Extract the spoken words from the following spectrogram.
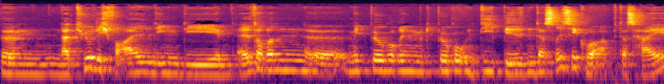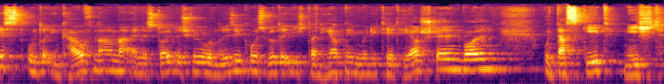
ähm, natürlich vor allen Dingen die älteren äh, Mitbürgerinnen und Mitbürger und die bilden das Risiko ab. Das heißt, unter Inkaufnahme eines deutlich höheren Risikos würde ich dann Herdenimmunität herstellen wollen und das geht nicht.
